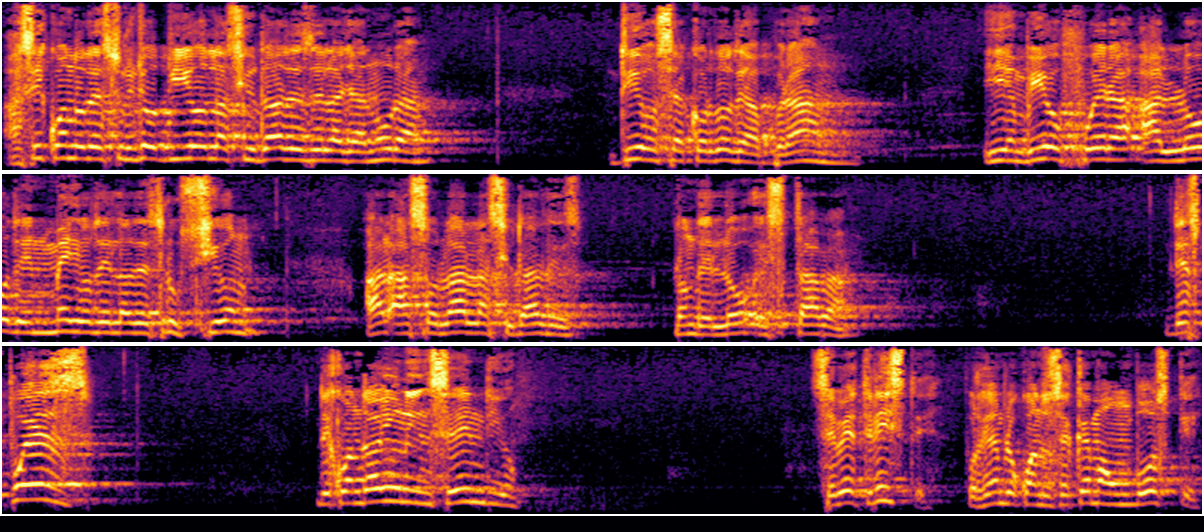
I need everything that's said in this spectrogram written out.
Así cuando destruyó Dios las ciudades de la llanura, Dios se acordó de Abraham y envió fuera a Lot en medio de la destrucción al asolar las ciudades donde Lot estaba. Después de cuando hay un incendio, se ve triste. Por ejemplo, cuando se quema un bosque,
